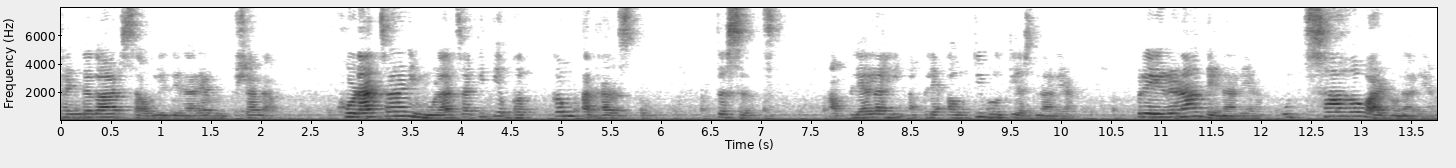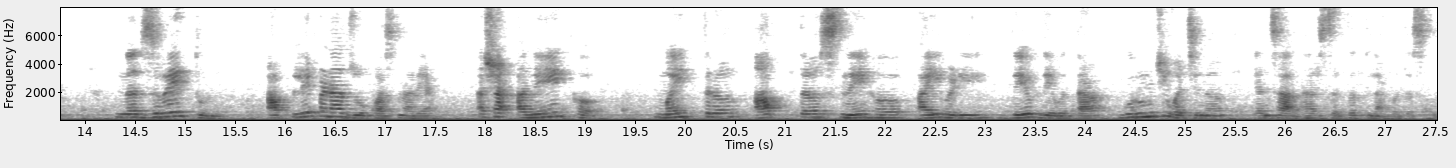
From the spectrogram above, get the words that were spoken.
थंडगार सावली देणाऱ्या वृक्षाला खोडाचा आणि मुळाचा किती भक्कम आधार असतो. तसंच आपल्यालाही आपल्या अवतीभोवती असणाऱ्या प्रेरणा देणाऱ्या उत्साह वाढवणाऱ्या नजरेतून आपलेपणा जोपासणाऱ्या अशा अनेक मैत्र आप्त स्नेह आई वडील देवदेवता गुरूंची वचनं यांचा आधार सतत लाभत असतो.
